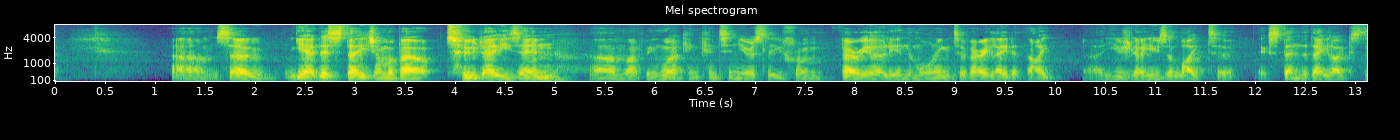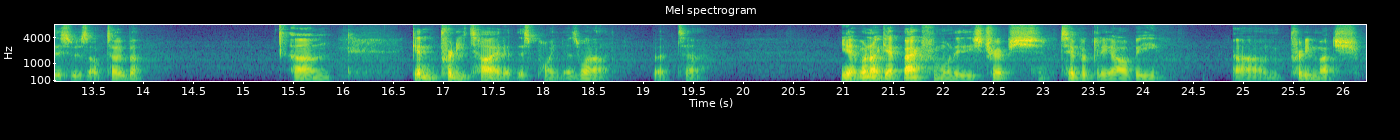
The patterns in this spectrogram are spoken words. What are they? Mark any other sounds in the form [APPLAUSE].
Um, so yeah, at this stage I'm about two days in. Um, I've been working continuously from very early in the morning to very late at night. Uh, usually I use a light to extend the daylight because this was October. Um, getting pretty tired at this point as well. But uh, yeah, when I get back from one of these trips, typically I'll be um, pretty much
